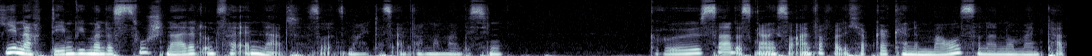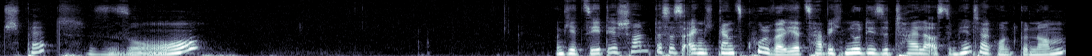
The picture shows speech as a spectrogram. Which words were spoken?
je nachdem, wie man das zuschneidet und verändert. So, jetzt mache ich das einfach nochmal ein bisschen größer. Das ist gar nicht so einfach, weil ich habe gar keine Maus, sondern nur mein Touchpad. So. Und jetzt seht ihr schon, das ist eigentlich ganz cool, weil jetzt habe ich nur diese Teile aus dem Hintergrund genommen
